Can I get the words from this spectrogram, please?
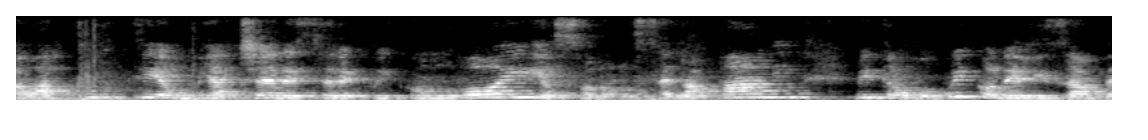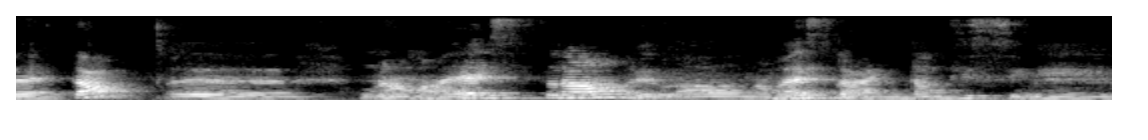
Ciao a tutti, è un piacere essere qui con voi, io sono Rossella Pani, mi trovo qui con Elisabetta, eh, una maestra, eh, una maestra in tantissimi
